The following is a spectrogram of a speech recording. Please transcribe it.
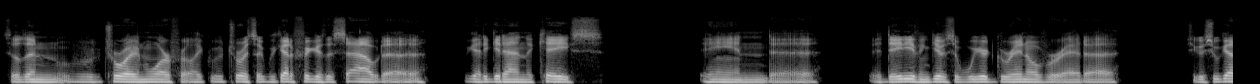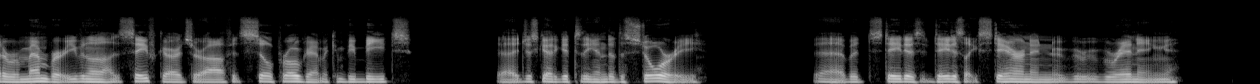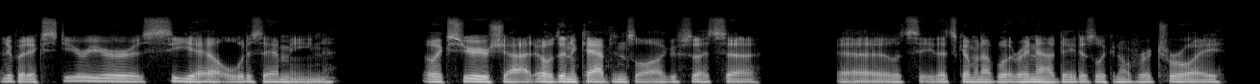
so then Troi and Worf are like, Troi's like, we got to figure this out. Uh, we got to get on the case. And, uh, Data even gives a weird grin over at, uh, she goes, we got to remember, even though the safeguards are off, it's still a program. It can be beat. Uh, just got to get to the end of the story. Uh, but Data's, Data's like staring and gr- grinning. And he put exterior CL. What does that mean? Oh, exterior shot. Oh, then a captain's log. So that's, uh, uh, let's see, that's coming up. But right now, Data's looking over at Troi.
